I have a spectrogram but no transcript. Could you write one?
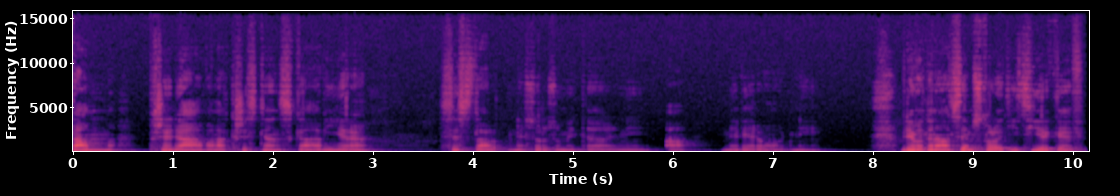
tam předávala křesťanská víra, se stal nesrozumitelný a nevěrohodný. V 19. století církev,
